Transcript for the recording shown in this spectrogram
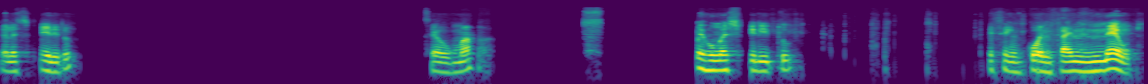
el Espíritu, Seuma, es un espíritu que se encuentra en neutro.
